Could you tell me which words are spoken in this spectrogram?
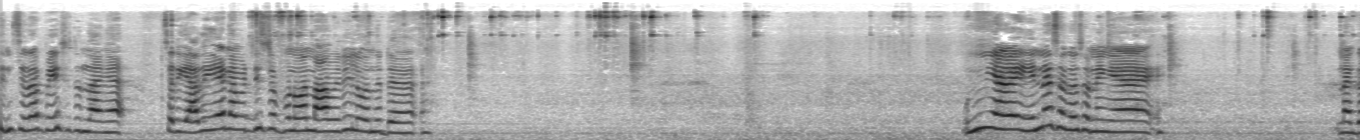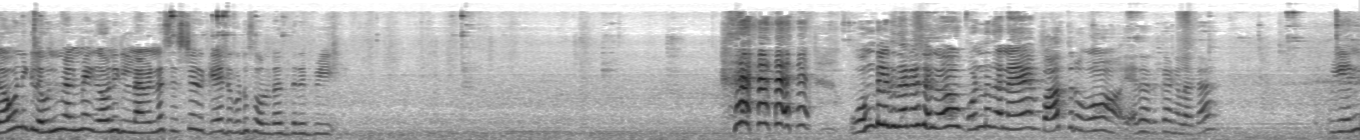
சின்சியராக பேசிட்டு இருந்தாங்க. சரி அதை ஏன் நான் டிஸ்டர்ப் பண்ணுவேன் நான் வெளியில் வந்துட்டேன். உண்மையாகவே என்ன சகோ சொன்னீங்க? நான் கவனிக்கல உண்மையாலுமே கவனிக்கல. நான் வேணா சிஸ்டர் கேட்டு கூட சொல்றேன் திருப்பி. உங்களுக்கு தானே சகோ? பொண்ணு தானே? பார்த்துருவோம் யாரும் இருக்காங்களாக்கா என்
